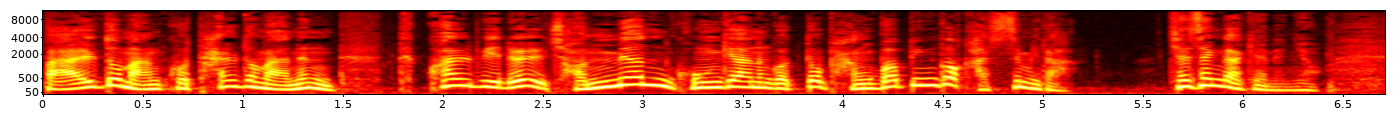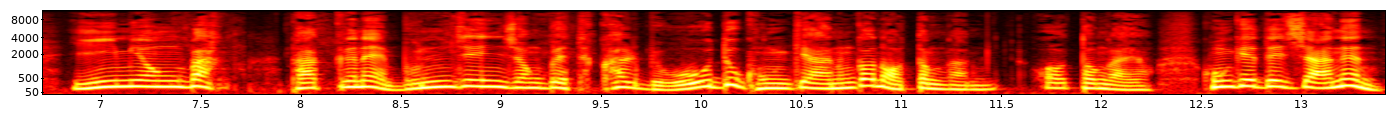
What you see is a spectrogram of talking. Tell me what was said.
말도 많고 탈도 많은 특활비를 전면 공개하는 것도 방법인 것 같습니다. 제 생각에는요. 이명박, 박근혜, 문재인 정부의 특활비 모두 공개하는 건 어떤가, 어떤가요? 공개되지 않은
